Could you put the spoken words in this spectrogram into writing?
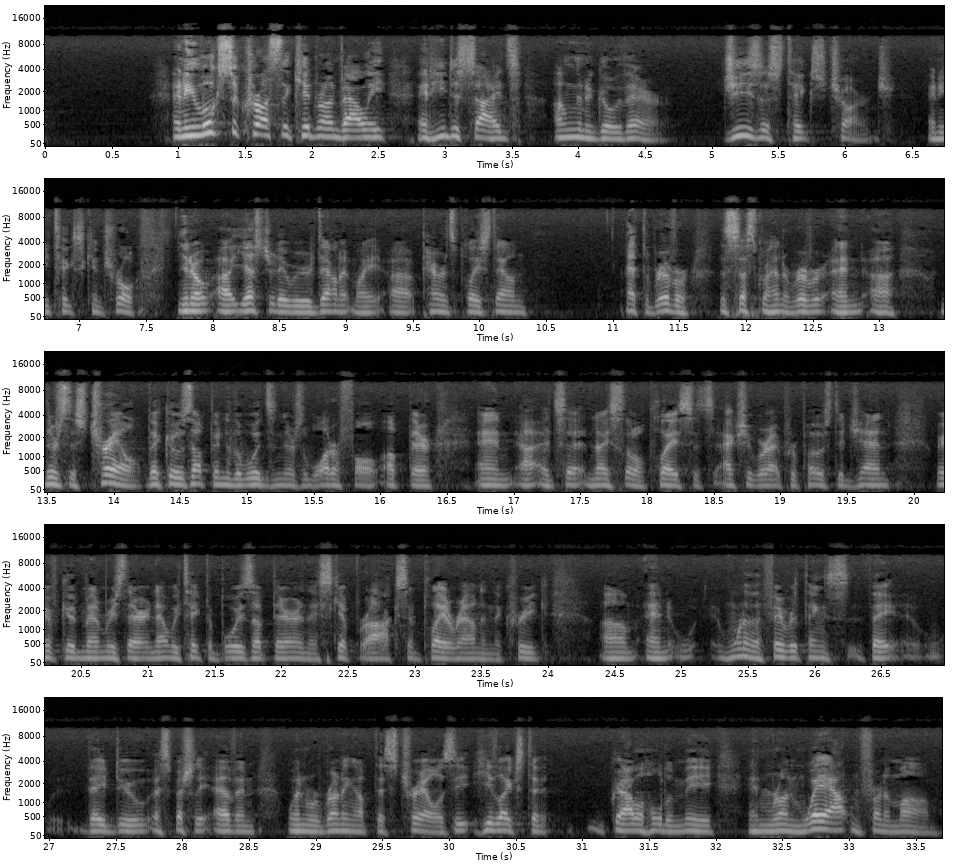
And he looks across the Kidron Valley and he decides, I'm going to go there. Jesus takes charge and he takes control. You know, uh, yesterday we were down at my uh, parents' place down at the river, the Susquehanna River, and uh, there's this trail that goes up into the woods, and there's a waterfall up there. And uh, it's a nice little place. It's actually where I proposed to Jen. We have good memories there. And now we take the boys up there, and they skip rocks and play around in the creek. Um, and w- one of the favorite things they they do, especially Evan, when we're running up this trail, is he, he likes to grab a hold of me and run way out in front of mom.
